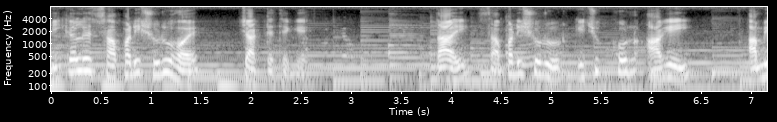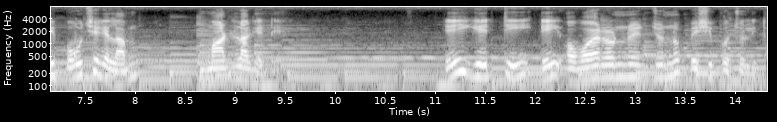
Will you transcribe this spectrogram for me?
বিকালের সাফারি শুরু হয় চারটে থেকে। তাই সাফারি শুরুর কিছুক্ষণ আগেই আমি পৌঁছে গেলাম মাডলা গেটে এই গেটটি এই অভয়ারণ্যের জন্য বেশি প্রচলিত।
